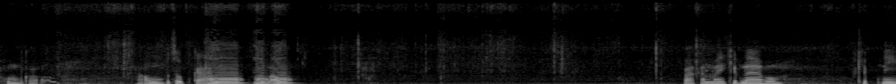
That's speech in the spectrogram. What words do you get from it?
ผมก็เอาประสบการณ์ของเราฝากกันไหมคลิปหน้าผม คลิปนี้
